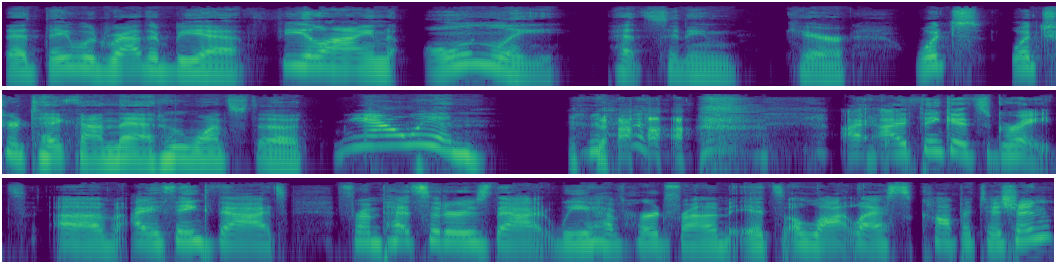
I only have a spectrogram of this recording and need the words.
that they would rather be a feline only pet sitting care. What's what's your take on that? Who wants to meow in? I, I think it's great. Um, I think that from pet sitters that we have heard from, it's a lot less competition.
